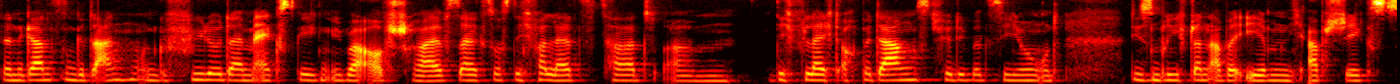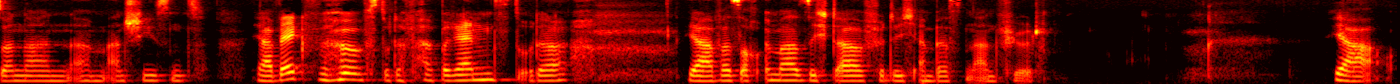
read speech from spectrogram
deine ganzen Gedanken und Gefühle deinem Ex gegenüber aufschreibst, sagst, was dich verletzt hat, ähm, dich vielleicht auch bedankst für die Beziehung und diesen Brief dann aber eben nicht abschickst, sondern ähm, anschließend ja wegwirfst oder verbrennst oder ja, was auch immer sich da für dich am besten anfühlt. Ja,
